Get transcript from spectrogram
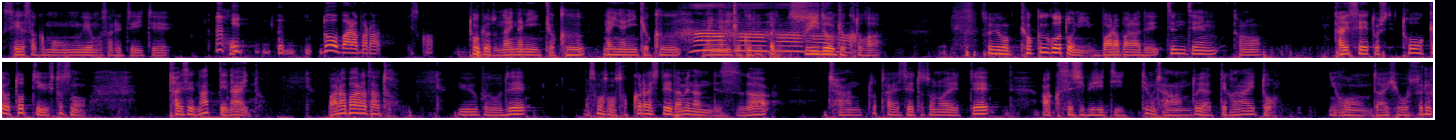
制作も運営もされていて、んえ、えどうバラバラですか？東京都何々局、何々局、はあ何々局、はあやっぱり水道局とか、そういう局ごとにバラバラで、全然、その、体制として東京都っていう一つの体制になってないと。バラバラだということで、まあそもそもそこからしてダメなんですが、ちゃんと体制整えて、アクセシビリティっていうのをちゃんとやっていかないと、日本を代表する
